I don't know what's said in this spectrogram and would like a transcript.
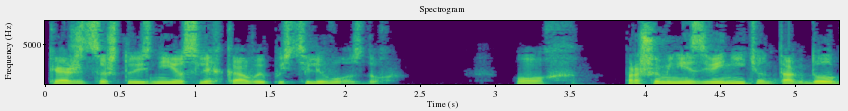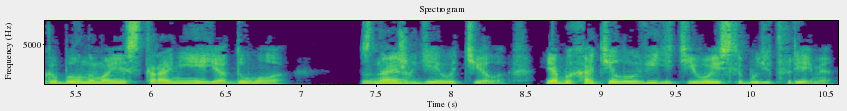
Кажется, что из нее слегка выпустили воздух. Ох, Прошу меня извинить, он так долго был на моей стороне, и я думала... Знаешь, где его тело? Я бы хотела увидеть его, если будет время.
